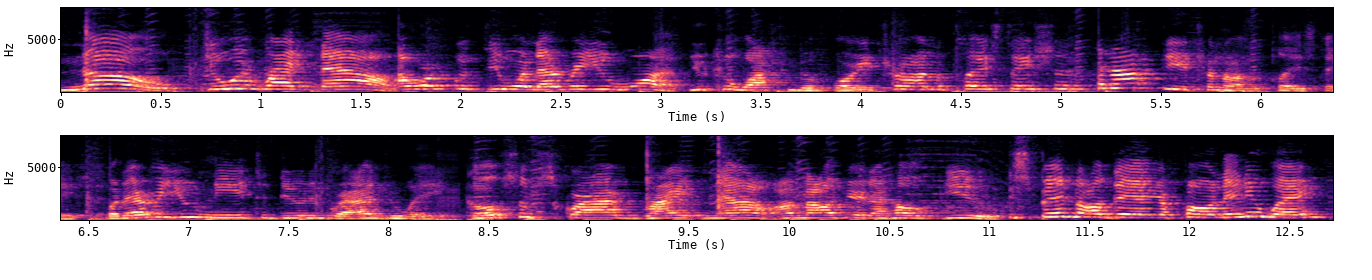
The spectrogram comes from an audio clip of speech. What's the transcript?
No, do it right now. I work with you whenever you want. You can watch me before you turn on the PlayStation and after you turn on the PlayStation. Whatever you need to do to graduate. Go subscribe right now. I'm out here to help you. You spend all day on your phone anyway.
